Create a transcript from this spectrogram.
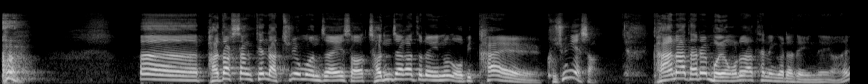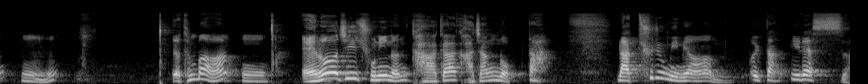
아, 바닥 상태 나트륨 원자에서 전자가 들어있는 오비탈 그 중에서 가나다를 모형으로 나타낸 거라 되어 있네요. 음. 여튼반 음, 에너지 준위는 가가 가장 높다. 나트륨이면 일단 1s,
